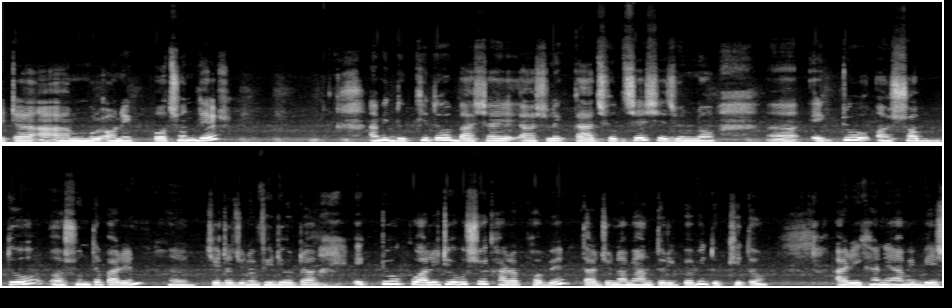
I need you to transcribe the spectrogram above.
এটা আম্মুর অনেক পছন্দের। আমি দুঃখিত, বাসায় আসলে কাজ হচ্ছে, সেজন্য একটু শব্দ শুনতে পারেন যেটার জন্য ভিডিওটা একটু কোয়ালিটি অবশ্যই খারাপ হবে, তার জন্য আমি আন্তরিকভাবে দুঃখিত। আর এখানে আমি বেশ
